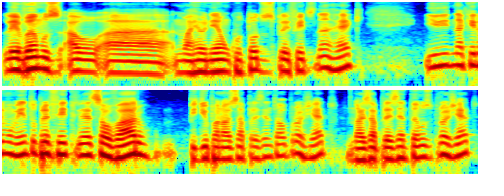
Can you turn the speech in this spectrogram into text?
levamos ao, a, numa reunião com todos os prefeitos da REC e naquele momento o prefeito Cléber Salvaro pediu para nós apresentar o projeto, nós apresentamos o projeto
